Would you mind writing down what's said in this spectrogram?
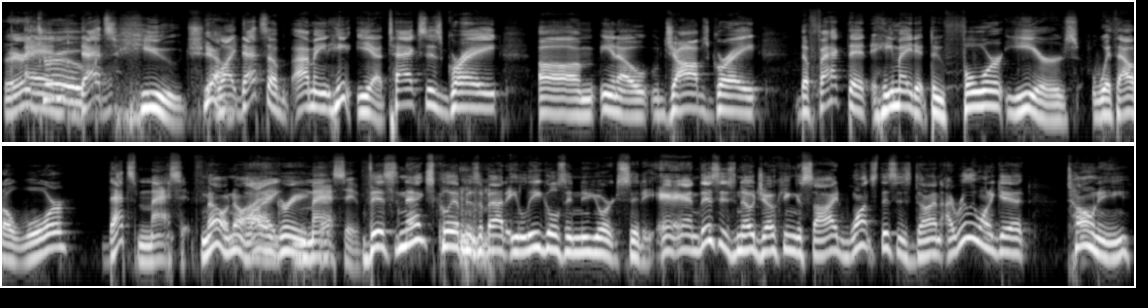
Very and true. That's huge. Yeah. Like that's a I mean, he yeah, taxes great, um, you know, jobs great. The fact that he made it through 4 years without a war, that's massive. No, no, I agree. Massive. This next clip is about illegals in New York City. And this is no joking aside. Once this is done, I really want to get Tony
